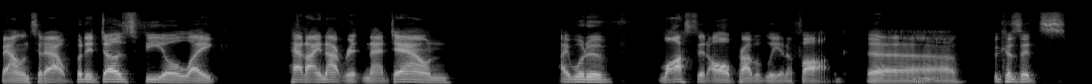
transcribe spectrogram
balance it out. But it does feel like had i not written that down i would have lost it all probably in a fog uh, because it's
